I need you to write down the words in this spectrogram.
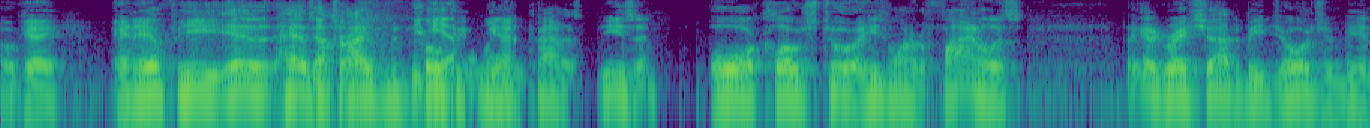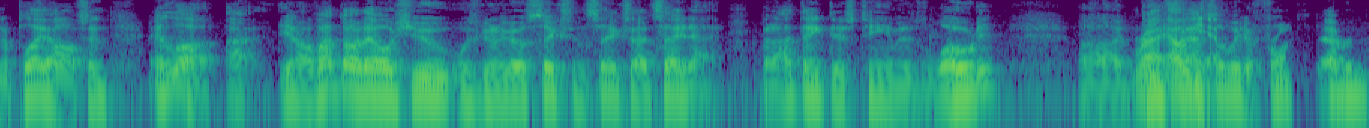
Okay, and if he is has That's a right. Heisman Trophy yeah. winning kind of season or close to it, he's one of the finalists. They got a great shot to beat Georgia and be in the playoffs. And and look, I, you know, if I thought LSU was going to go six and six, I'd say that. But I think this team is loaded. Uh, Right. Oh, yeah. Defensively, the front seven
